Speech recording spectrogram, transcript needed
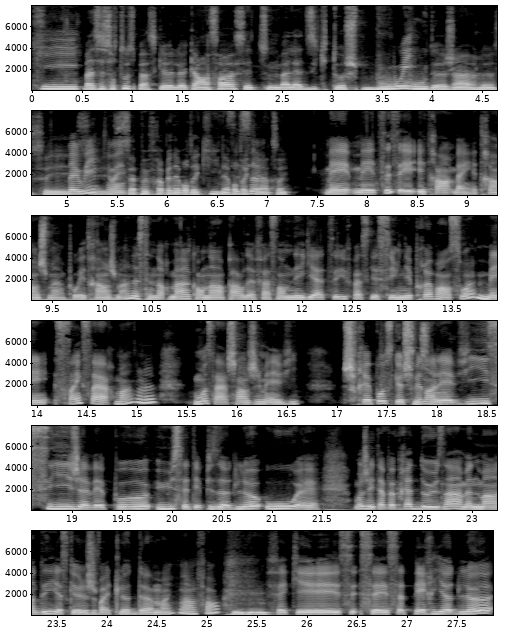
qui... Ben, c'est surtout c'est parce que le cancer, c'est une maladie qui touche beaucoup Oui. de gens, là. C'est, Ben oui. c'est- Oui. Ça peut frapper n'importe qui, n'importe quand, tu sais. Mais, mais tu sais, c'est étrange, ben, étrangement, pas étrangement, là, c'est normal qu'on en parle de façon négative parce que c'est une épreuve en soi, mais sincèrement, là, moi, ça a changé ma vie. Je ferais pas ce que je fais dans la vie si j'avais pas eu cet épisode-là où, euh, moi, j'ai été à peu près deux ans à me demander est-ce que je vais être là demain, dans le fond. Mhm. Fait que c'est, cette période-là,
